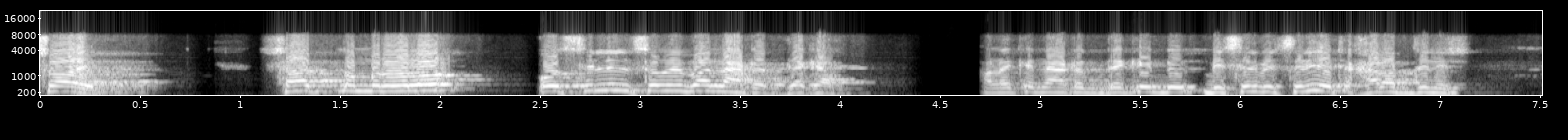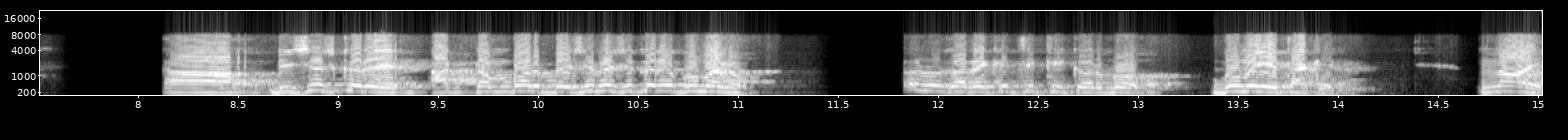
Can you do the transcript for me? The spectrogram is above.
ছয়, সাত নম্বর হলো অশ্লীল ছবি বা নাটক দেখা। অনেকে নাটক দেখে বিসির বিসিরি এটা খারাপ জিনিস। বিশেষ করে আট নম্বর বেশি বেশি করে ঘুমানো। রোজা রেখেছি, কি করব? ঘুমিয়ে থাকে। নয়,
